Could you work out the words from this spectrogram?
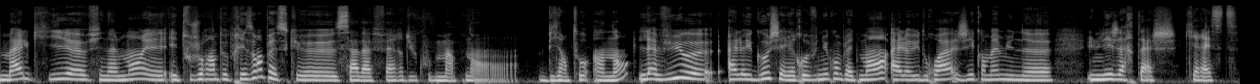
Mal qui euh, finalement est, toujours un peu présent parce que ça va faire du coup maintenant bientôt un an. La vue euh, à l'œil gauche, elle est revenue complètement. À l'œil droit, j'ai quand même une, une légère tache qui reste.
